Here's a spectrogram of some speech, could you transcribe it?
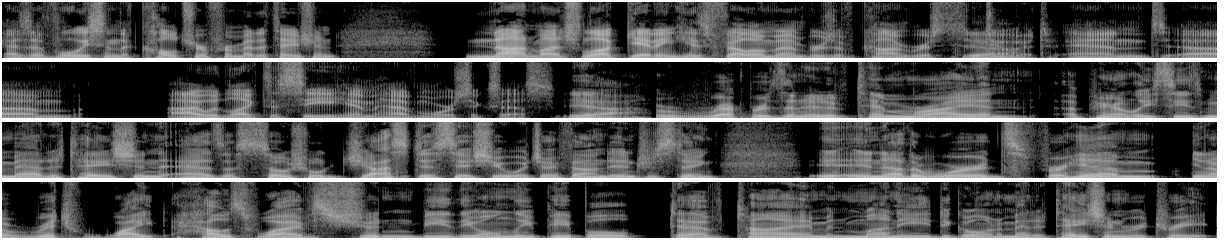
as a voice in the culture for meditation. Not much luck getting his fellow members of Congress to do it, and um, I would like to see him have more success. Yeah. Representative Tim Ryan apparently sees meditation as a social justice issue, which I found interesting. In other words, for him, you know, rich white housewives shouldn't be the only people to have time and money to go on a meditation retreat.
